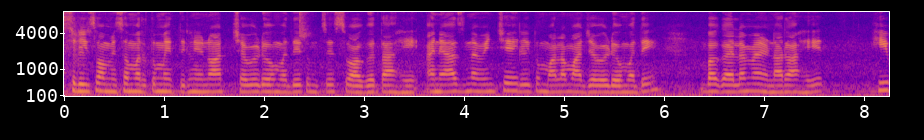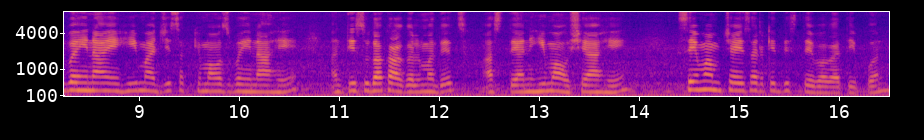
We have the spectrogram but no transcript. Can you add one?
श्री स्वामी समर्थ मैत्रिणींनो आजच्या व्हिडिओमध्ये तुमचे स्वागत आहे. आणि आज नवीन चेहरे तुम्हाला माझ्या व्हिडिओमध्ये बघायला मिळणार आहेत. ही बहीण आहे ही माझी सख्खी माऊस बहीण आहे. आणि तीसुद्धा कागलमध्येच असते आणि ही मावशी आहे. सेम आमच्या आईसारखी दिसते बघा ती पण.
